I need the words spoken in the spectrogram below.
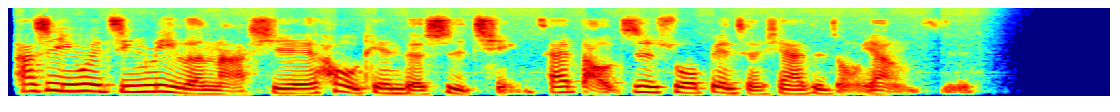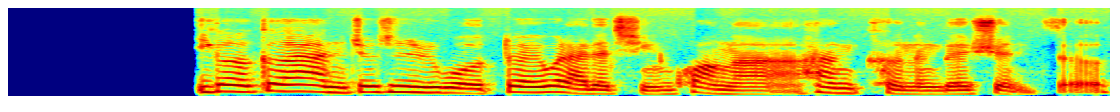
他是因为经历了哪些后天的事情，才导致说变成现在这种样子？一个个案就是，如果对未来的情况啊和可能的选择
